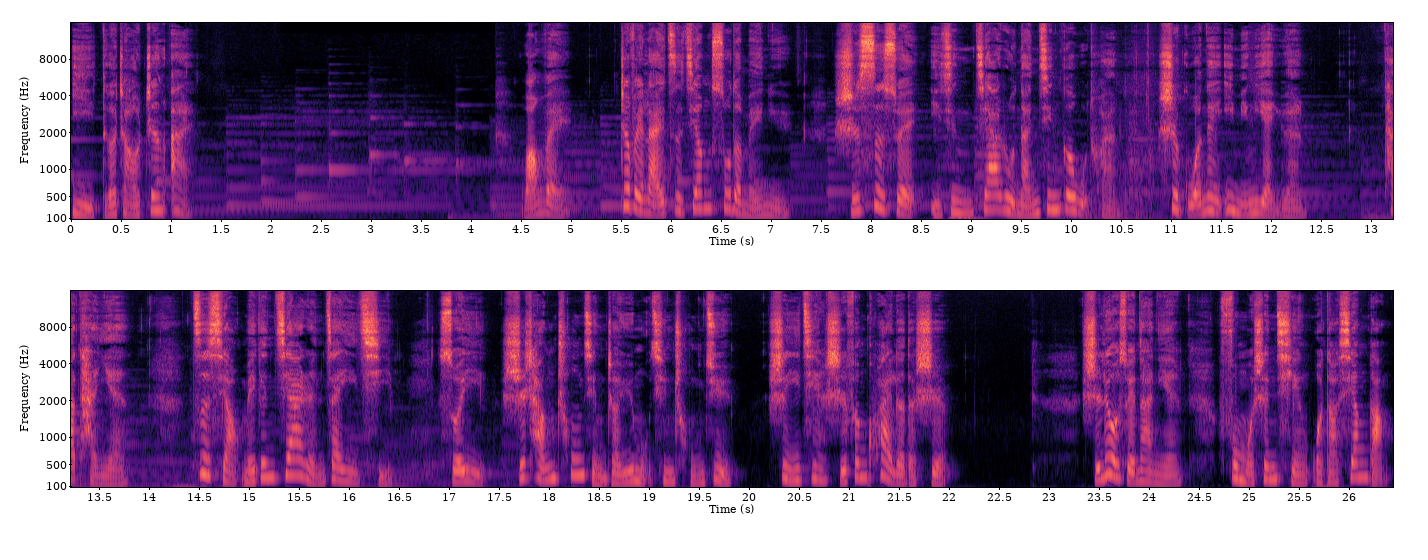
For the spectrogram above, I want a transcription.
已得着真爱。王伟，这位来自江苏的美女。十四岁已经加入南京歌舞团，是国内一名演员。她坦言，自小没跟家人在一起，所以时常憧憬着与母亲重聚，是一件十分快乐的事。十六岁那年，父母申请我到香港，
